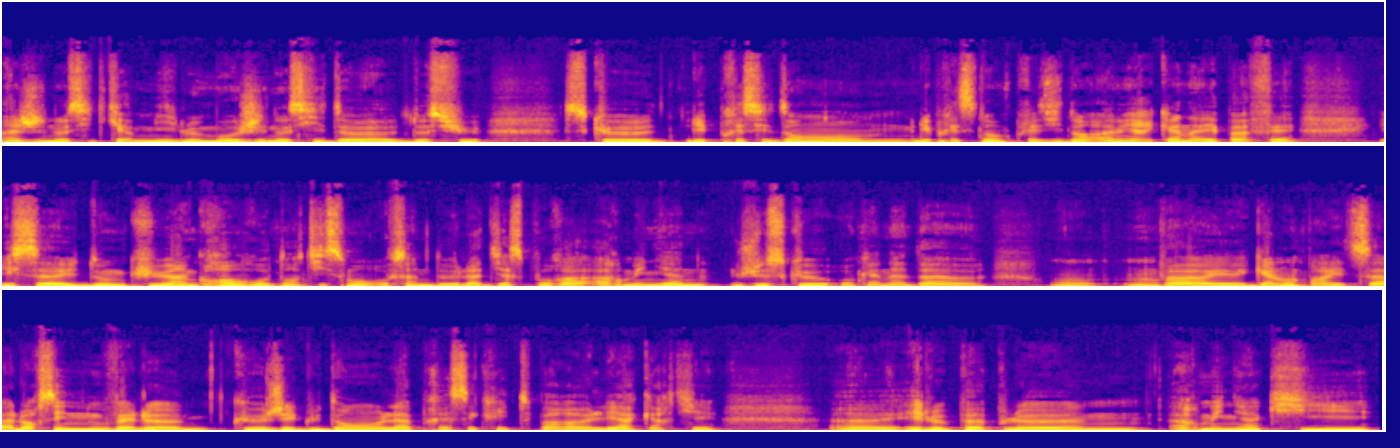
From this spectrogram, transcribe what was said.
un génocide qui a mis le mot génocide euh, dessus ce que les précédents les précédents présidents américains n'avaient pas fait. Et ça a eu donc eu un grand retentissement au sein de la diaspora arménienne jusque au Canada euh, on, va également parler de ça. Alors c'est une nouvelle que j'ai lue dans la presse écrite par Léa Cartier et le peuple arménien qui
